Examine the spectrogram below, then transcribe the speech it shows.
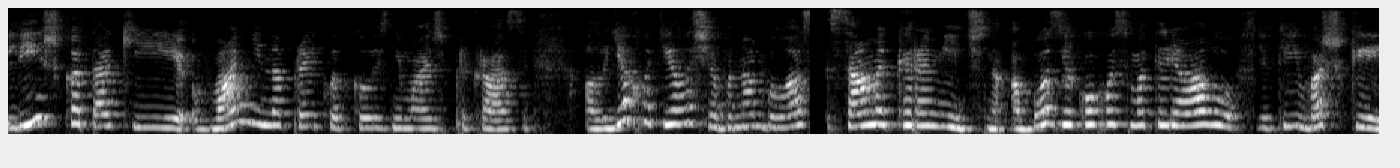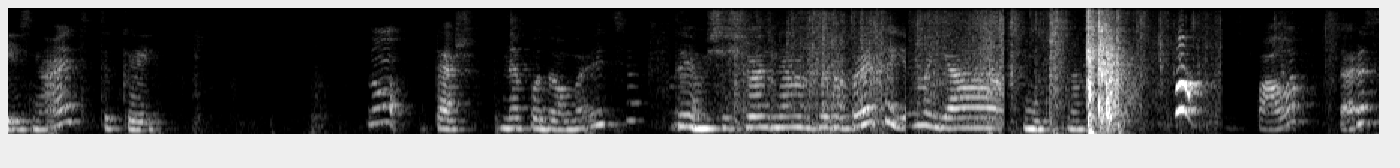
ліжка, так і в ванні, наприклад, коли знімаєш прикраси. Але я хотіла, щоб вона була саме керамічна, або з якогось матеріалу, який важкий, знаєте, такий. Ну, теж не подобається. Дивимося, що з ними вже робити. Я моя смучна. О, Спала зараз.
